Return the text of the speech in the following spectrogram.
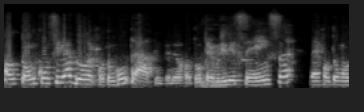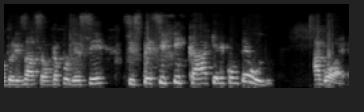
Faltou um conciliador, faltou um contrato, entendeu? Faltou um uhum. termo de licença, né? faltou uma autorização para poder se, se especificar aquele conteúdo. Agora,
